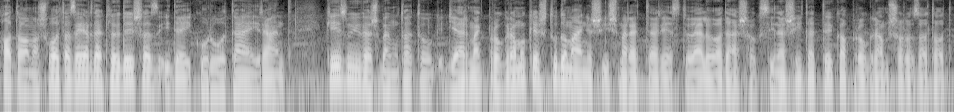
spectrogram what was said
Hatalmas volt az érdeklődés az idei kurultáj iránt. Kézműves bemutatók, gyermekprogramok és tudományos ismeretterjesztő előadások színesítették a programsorozatot.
